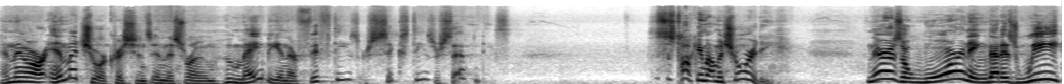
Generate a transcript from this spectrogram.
And there are immature Christians in this room who may be in their 50s or 60s or 70s. This is talking about maturity. And there is a warning that as we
